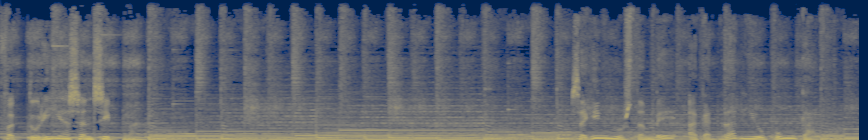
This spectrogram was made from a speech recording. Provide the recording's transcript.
Factoria sensible Seguim-nos també a catradio.cat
